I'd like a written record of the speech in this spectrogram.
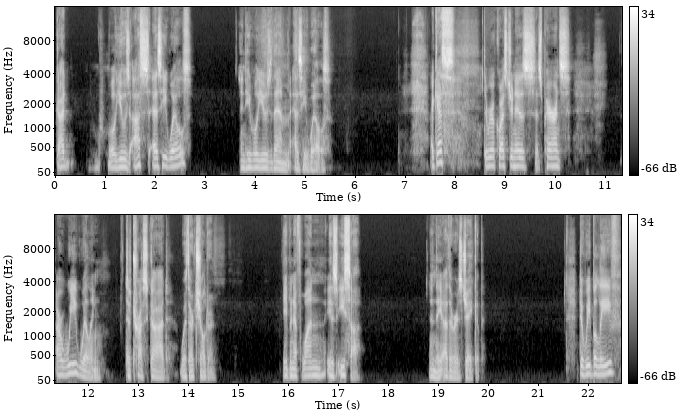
God will use us as he wills, and he will use them as he wills. I guess the real question is as parents, are we willing to trust God with our children? Even if one is Esau and the other is Jacob. Do we believe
